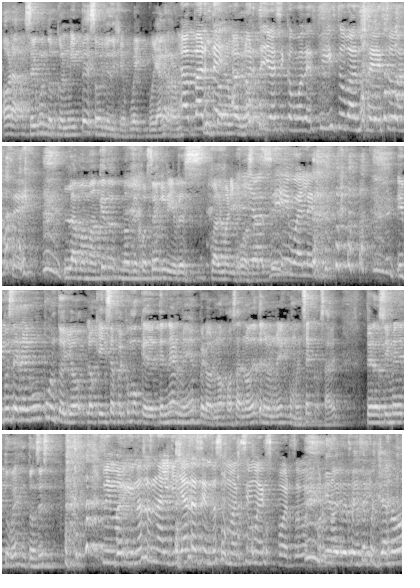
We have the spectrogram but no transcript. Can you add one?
Ahora, segundo, con mi peso, yo dije, güey, voy a agarrar un puto de Aparte, aparte yo así como de, sí, súbanse, súbanse. La mamá que nos dejó ser libres, cual Y yo, sí, huele. Y pues en algún punto yo lo que hice fue como que detenerme, pero no, o sea, no detenerme como en seco, ¿sabes? Pero sí me detuve, entonces, Me imagino sus nalguillas haciendo su máximo esfuerzo, güey, por y de repente pues ya no,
